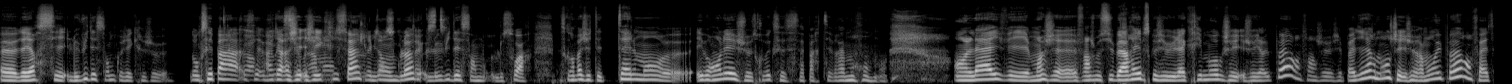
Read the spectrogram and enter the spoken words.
D'ailleurs, c'est le 8 décembre que j'ai écrit Je veux. Donc c'est pas, Ah oui, j'ai écrit ça, je l'ai mis dans mon blog le 8 décembre, le soir. Parce qu'en fait, j'étais tellement ébranlée, je trouvais que ça, ça partait vraiment en live. Et moi, je, je me suis barrée parce que j'ai eu lacrymo, que j'ai eu peur. Enfin, je, vais pas dire, non, j'ai vraiment eu peur en fait.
